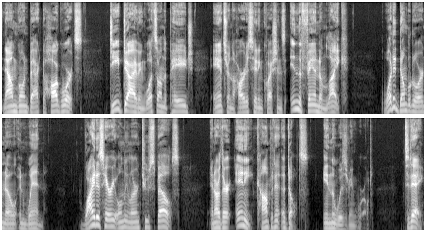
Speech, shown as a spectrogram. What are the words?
Now I'm going back to Hogwarts, deep diving what's on the page, answering the hardest hitting questions in the fandom like what did Dumbledore know and when? Why does Harry only learn two spells? And are there any competent adults in the wizarding world? Today,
